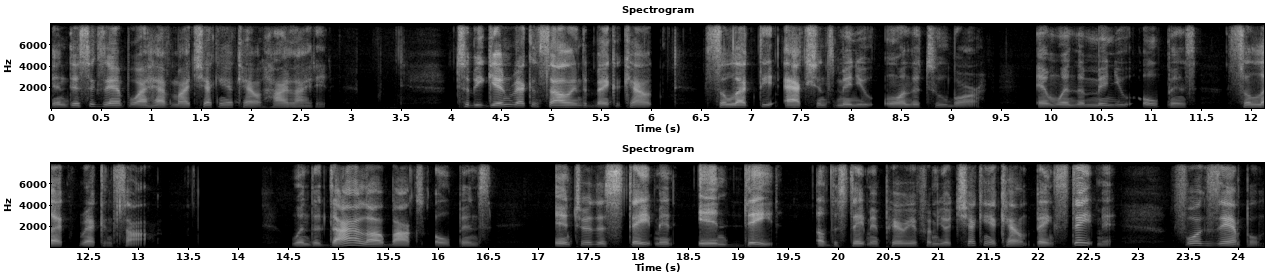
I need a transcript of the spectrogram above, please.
In this example, I have my checking account highlighted. To begin reconciling the bank account, select the Actions menu on the toolbar, and when the menu opens, select Reconcile. When the dialog box opens, enter the statement end date of the statement period from your checking account bank statement. For example,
